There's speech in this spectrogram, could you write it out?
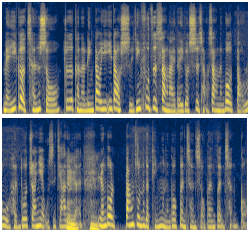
每一个成熟，就是可能零到一、一到十已经复制上来的一个市场上，能够导入很多专业五十家的人，嗯嗯、能够帮助那个题目能够更成熟跟更成功。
